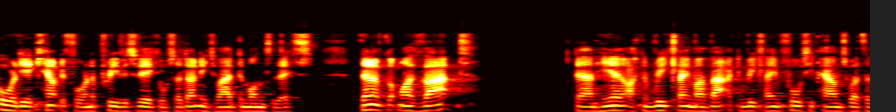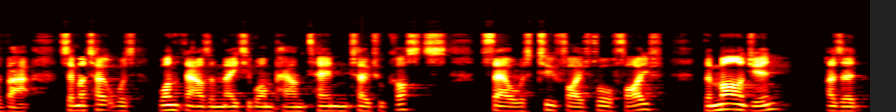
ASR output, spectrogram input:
already accounted for in a previous vehicle, so I don't need to add them onto this. Then I've got my VAT down here. I can reclaim my VAT. I can reclaim forty pounds worth of VAT. So my total was one thousand eighty-one pound ten total costs sale was 2545. The margin as a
